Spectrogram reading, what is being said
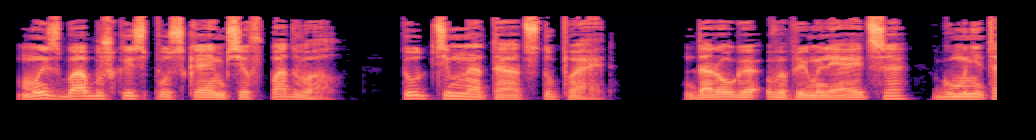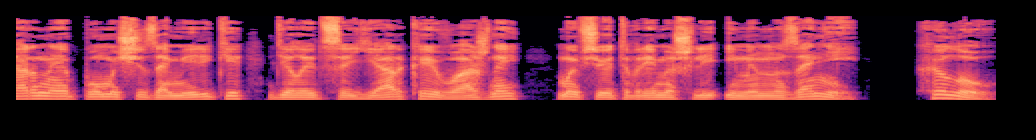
Мы с бабушкой спускаемся в подвал. Тут темнота отступает. Дорога выпрямляется, гуманитарная помощь из Америки делается яркой, важной, мы все это время шли именно за ней. Hello.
